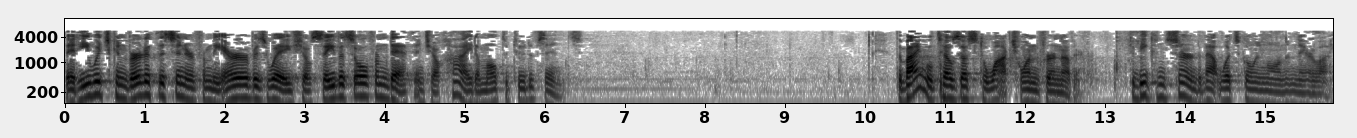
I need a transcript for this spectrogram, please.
that he which converteth the sinner from the error of his way shall save a soul from death, and shall hide a multitude of sins. The Bible tells us to watch one for another, to be concerned about what's going on in their life.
